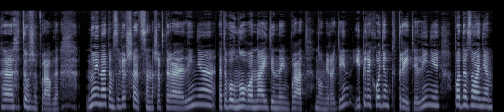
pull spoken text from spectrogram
Э, Тоже правда. Ну и на этом завершается наша вторая линия. Это был новонайденный брат номер один. И переходим к третьей линии под названием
